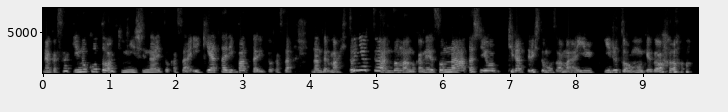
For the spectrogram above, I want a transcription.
なんか先のことは気にしないとかさ、行き当たりばったりとかさ、なんだろう、まあ人によってはどうなのかね。そんな私を嫌ってる人もさ、まあいるとは思うけど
